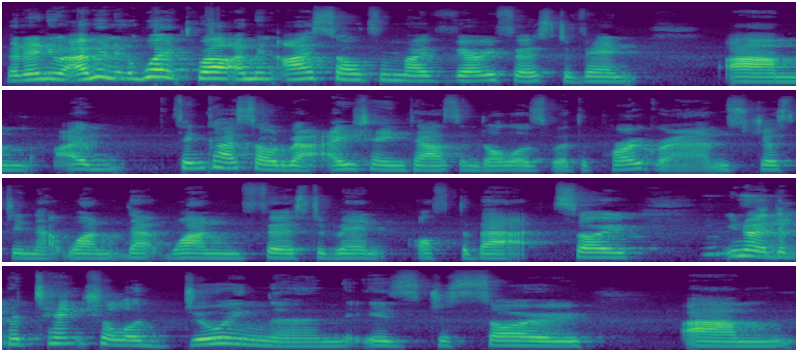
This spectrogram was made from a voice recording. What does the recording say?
But anyway, I mean, it worked well. I mean, I sold from my very first event. Um, I think I sold about eighteen thousand dollars worth of programs just in that one that one first event off the bat. So, you know, the potential of doing them is just so um,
